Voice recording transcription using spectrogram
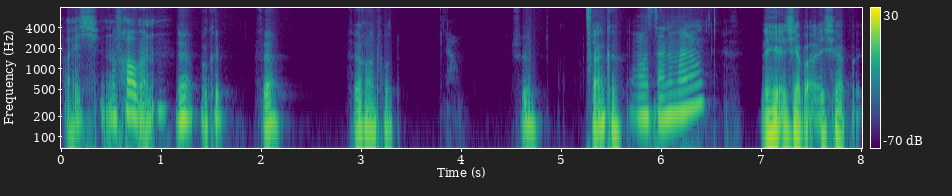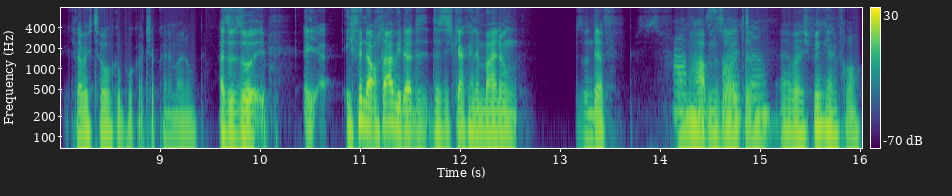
weil ich eine Frau bin. Ja, okay. Fair. Faire Antwort. Danke. Was ist deine Meinung? Nee, ich habe, ich habe, glaube ich, zu hoch gebuckert. Ich habe keine Meinung. Also so, ich, ich finde auch da wieder, dass dass ich gar keine Meinung so in der Form Haben haben sollte. sollte. Ja, aber ich bin keine Frau.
